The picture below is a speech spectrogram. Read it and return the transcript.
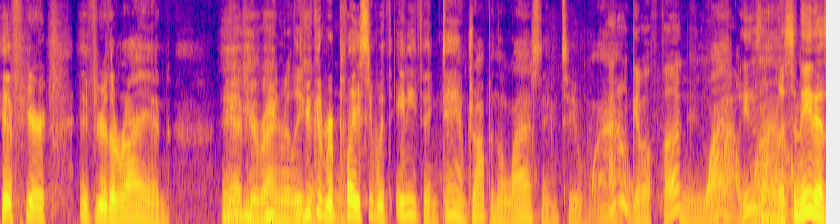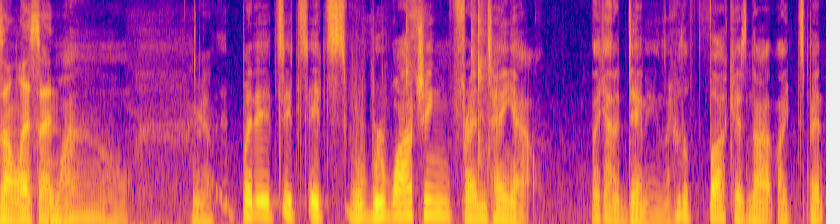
if you're if you're the Ryan. Yeah, You- if you're Ryan Religa, you could yeah. replace it with anything. Damn, dropping the last name too. Wow. I don't give a fuck. Wow, He doesn't wow. listen. He doesn't listen. Wow. Yeah. But it's it's it's we're watching friends hang out, like at a Denny's. Like who the fuck has not like spent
